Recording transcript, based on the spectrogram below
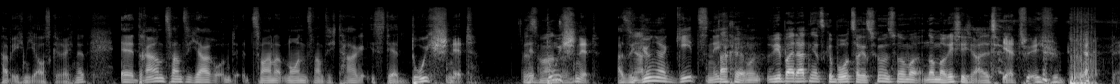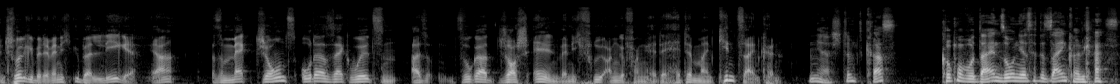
habe ich nicht ausgerechnet, äh, 23 Jahre und 229 Tage ist der Durchschnitt. Das der. Durchschnitt. Also Ja. jünger geht's nicht. Danke. Und wir beide hatten jetzt Geburtstag. Jetzt fühlen wir uns nochmal noch mal richtig alt. Jetzt, ich, entschuldige bitte, wenn ich überlege, ja, also Mac Jones oder Zach Wilson, also sogar Josh Allen, wenn ich früh angefangen hätte, hätte mein Kind sein können. Ja, stimmt. Krass. Guck mal, wo dein Sohn jetzt hätte sein können. Krass.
